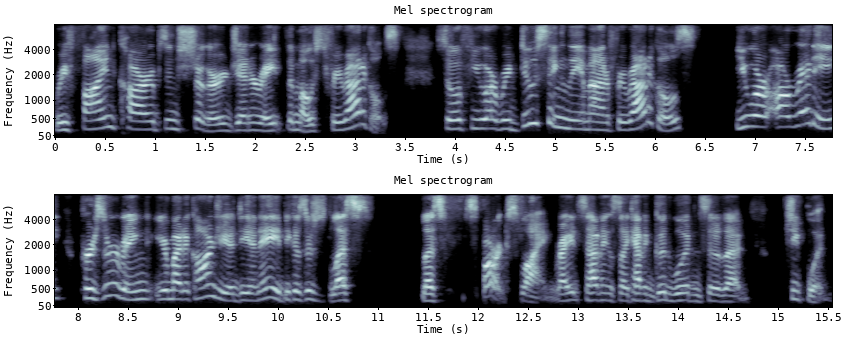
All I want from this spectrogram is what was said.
Refined carbs and sugar generate the most free radicals. So if you are reducing the amount of free radicals, you are already preserving your mitochondria DNA because there's less less sparks flying, right? It's having it's like having good wood instead of that cheap wood.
